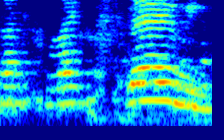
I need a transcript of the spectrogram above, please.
That's like fairy.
